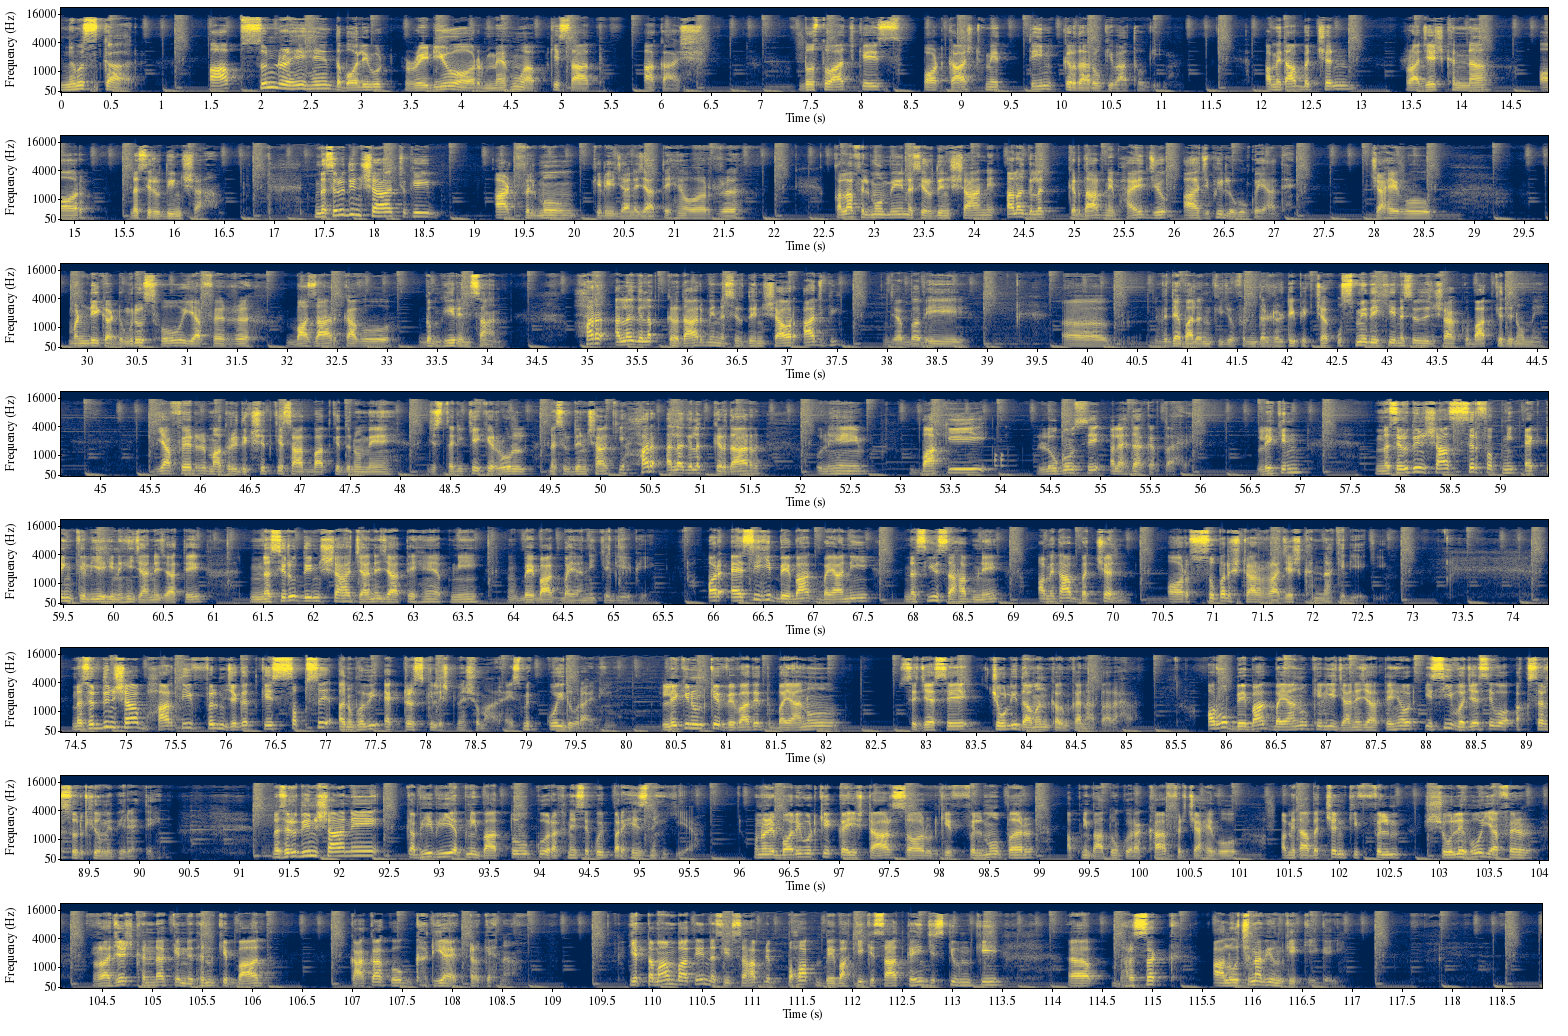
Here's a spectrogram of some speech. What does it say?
नमस्कार। आप सुन रहे हैं द बॉलीवुड रेडियो और मैं हूँ आपके साथ आकाश। दोस्तों, आज के इस पॉडकास्ट में तीन किरदारों की बात होगी। अमिताभ बच्चन, राजेश खन्ना और नसीरुद्दीन शाह। नसीरुद्दीन शाह चूँकि आर्ट फ़िल्मों के लिए जाने जाते हैं और कला फ़िल्मों में नसीरुद्दीन शाह ने अलग अलग किरदार निभाए जो आज भी लोगों को याद हैं। चाहे वो मंडी का डुंगरूस हो या फिर बाज़ार का वो गंभीर इंसान, हर अलग अलग किरदार में नसीरुद्दीन शाह और आज भी, जब अभी विद्या बालन की जो फ़िल्म द डल्टी पिक्चर, उसमें देखिए नसीरुद्दीन शाह को बात के दिनों में, या फिर माधुरी दीक्षित के साथ बात के दिनों में, जिस तरीके के रोल नसीरुद्दीन शाह की, हर अलग अलग किरदार उन्हें बाकी लोगों से अलहदा करता है। लेकिन नसीरुद्दीन शाह सिर्फ़ अपनी एक्टिंग के लिए ही नहीं जाने जाते। नसीरुद्दीन शाह जाने जाते हैं अपनी बेबाक बयानी के लिए भी। और ऐसी ही बेबाक बयानी नसीर साहब ने अमिताभ बच्चन और सुपरस्टार राजेश खन्ना के लिए की। नसीरुद्दीन शाह भारतीय फ़िल्म जगत के सबसे अनुभवी एक्टर्स की लिस्ट में शुमार हैं। इसमें कोई दो राय नहीं। लेकिन उनके विवादित बयानों से जैसे चोली दामन का उनका नाता रहा। और वो बेबाक बयानों के लिए जाने जाते हैं और इसी वजह से वो अक्सर सुर्खियों में भी रहते हैं। नसीरुद्दीन शाह ने कभी भी अपनी बातों को रखने से कोई परहेज नहीं किया। उन्होंने बॉलीवुड के कई स्टार्स और उनकी फ़िल्मों पर अपनी बातों को रखा। फिर चाहे वो अमिताभ बच्चन की फ़िल्म शोले हो या फिर राजेश खन्ना के निधन के बाद काका को घटिया एक्टर कहना। ये तमाम बातें नसीर साहब ने बहुत बेबाकी के साथ कही जिसकी उनकी भरसक आलोचना भी उनकी की गई।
